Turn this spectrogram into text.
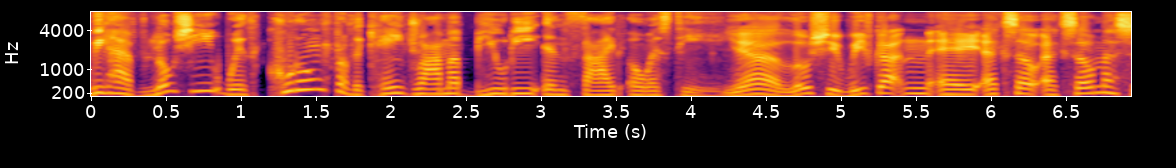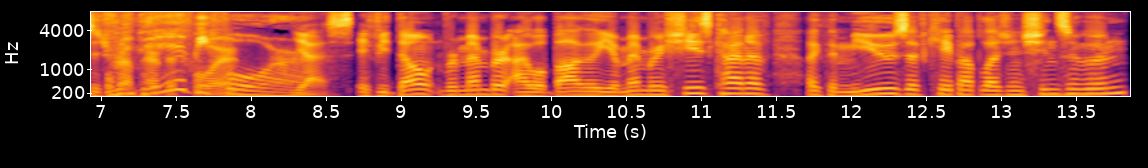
We have Rothy with Kurum from the K-drama Beauty Inside OST. Yeah, Rothy, we've gotten a XOXO message We from her did before. before. Yes. If you don't remember, I will boggle your memory. She's kind of like the muse of K-pop legend Shin Seung-hun.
